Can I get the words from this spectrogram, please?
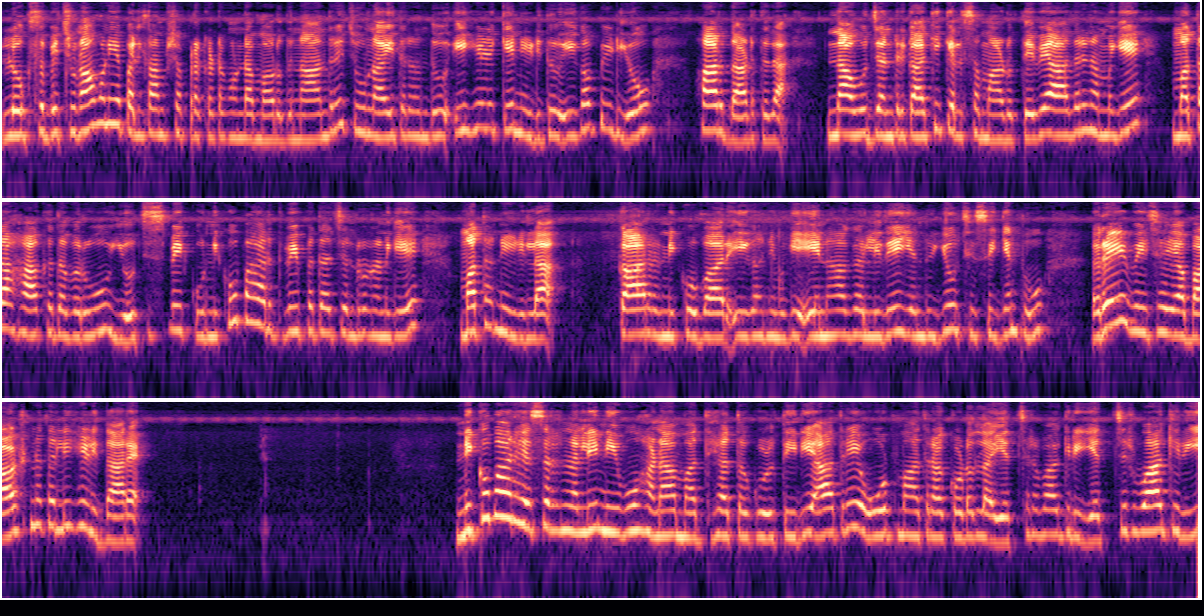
ಲೋಕಸಭೆ ಚುನಾವಣೆಯ ಫಲಿತಾಂಶ ಪ್ರಕಟಗೊಂಡ ಮರುದಿನ ಅಂದರೆ ಜೂನ್ ಐದರಂದು ಈ ಹೇಳಿಕೆ ನೀಡಿದ್ದು ಈಗ ವಿಡಿಯೋ ಹರಿದಾಡುತ್ತದೆ ನಾವು ಜನರಿಗಾಗಿ ಕೆಲಸ ಮಾಡುತ್ತೇವೆ, ಆದರೆ ನಮಗೆ ಮತ ಹಾಕದವರು ಯೋಚಿಸಬೇಕು. ನಿಕೋಬಾರ್ ದ್ವೀಪದ ಜನರು ನನಗೆ ಮತ ನೀಡಿಲ್ಲ. ಕಾರ್ ನಿಕೋಬಾರ್ ಈಗ ನಿಮಗೆ ಏನಾಗಲಿದೆ ಎಂದು ಯೋಚಿಸಿ ಎಂದು ರೇ ವಿಜಯ ಭಾಷಣದಲ್ಲಿ ಹೇಳಿದ್ದಾರೆ. ನಿಕೋಬಾರ್ ಹೆಸರಿನಲ್ಲಿ ನೀವು ಹಣ ಮಧ್ಯ ತಗೊಳ್ತೀರಿ, ಆದರೆ ಓಟ್ ಮಾತ್ರ ಕೊಡಲ್ಲ. ಎಚ್ಚರವಾಗಿರಿ ಎಚ್ಚರವಾಗಿರಿ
